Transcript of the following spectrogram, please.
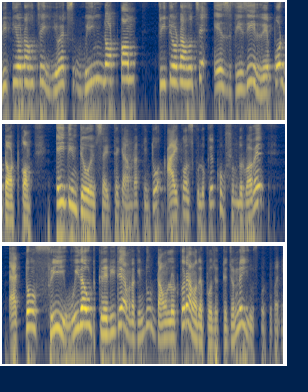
দ্বিতীয়টা হচ্ছে ইউএক্স উইং ডট কম তৃতীয়টা হচ্ছে এস ভিজি রেপো ডট কম এই তিনটে ওয়েবসাইট থেকে আমরা কিন্তু আইকনস গুলোকে খুব সুন্দরভাবে একদম ফ্রি উইদাউট ক্রেডিটে আমরা কিন্তু ডাউনলোড করে আমাদের প্রজেক্টের জন্য ইউজ করতে পারি।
